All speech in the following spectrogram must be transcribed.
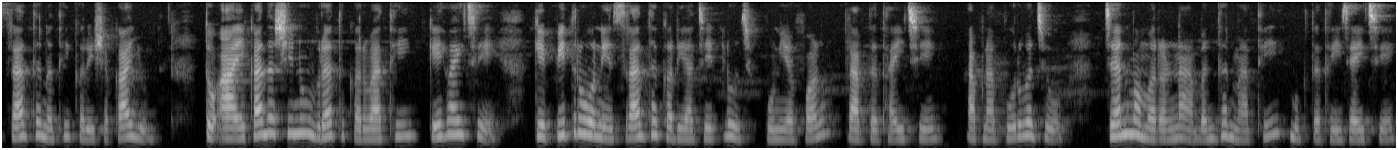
શ્રાદ્ધ નથી કરી શકાયું તો આ એકાદશીનું વ્રત કરવાથી કહેવાય છે કે પિતૃઓને શ્રાદ્ધ કર્યા જેટલું જ પુણ્યફળ પ્રાપ્ત થાય છે. આપણા પૂર્વજો જન્મ મરણના બંધનમાંથી મુક્ત થઈ જાય છે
